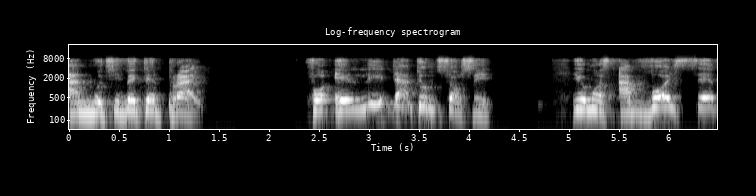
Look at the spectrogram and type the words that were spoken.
and motivated pride. For a leader to succeed, you must avoid self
